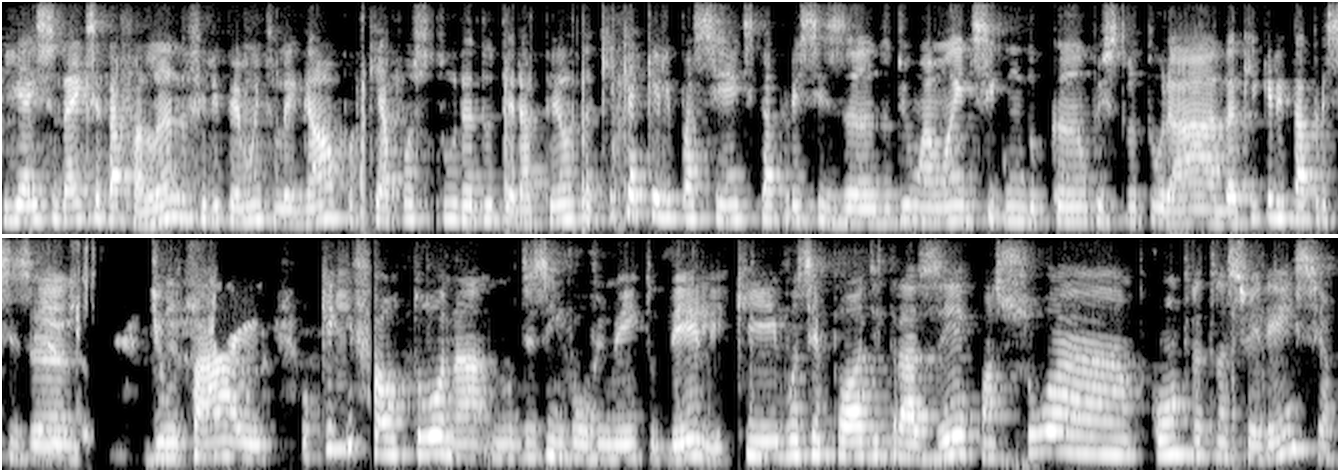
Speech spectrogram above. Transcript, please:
E é isso daí que você está falando, Felipe, é muito legal, porque a postura do terapeuta, o que, que aquele paciente está precisando de uma mãe de segundo campo estruturada, o que, que ele está precisando de um pai, o que, que faltou na, no desenvolvimento dele que você pode trazer com a sua contratransferência,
